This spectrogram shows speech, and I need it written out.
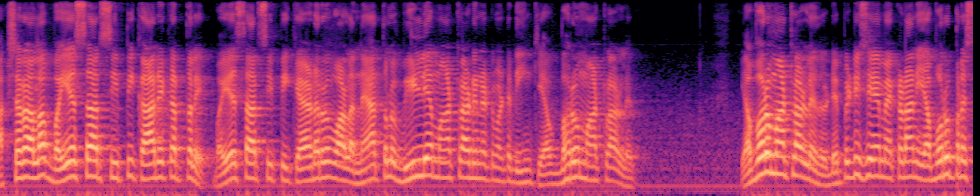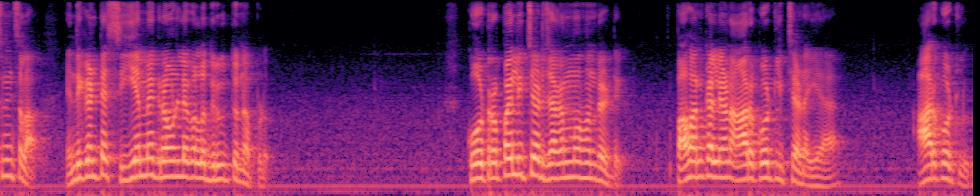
అక్షరాల వైఎస్ఆర్సీపీ కార్యకర్తలే. వైఎస్ఆర్సీపీ కేడరు వాళ్ళ నేతలు వీళ్ళే మాట్లాడినటువంటిది ఇంకెవ్వరూ మాట్లాడలేదు. ఎవరు మాట్లాడలేదు. డిప్యూటీ సీఎం ఎక్కడా అని ఎవరూ ప్రశ్నించలా? ఎందుకంటే సీఎంఏ గ్రౌండ్ లెవెల్లో తిరుగుతున్నప్పుడు. కోటి రూపాయలు ఇచ్చాడు జగన్మోహన్ రెడ్డి. పవన్ కళ్యాణ్ ఆరు కోట్లు ఇచ్చాడయ్యా. ఆరు కోట్లు.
